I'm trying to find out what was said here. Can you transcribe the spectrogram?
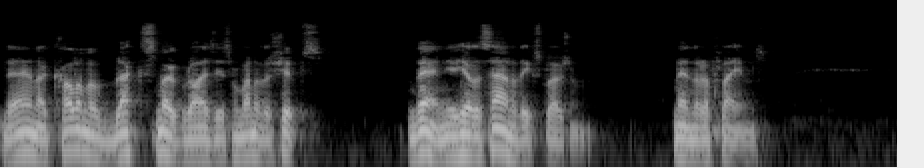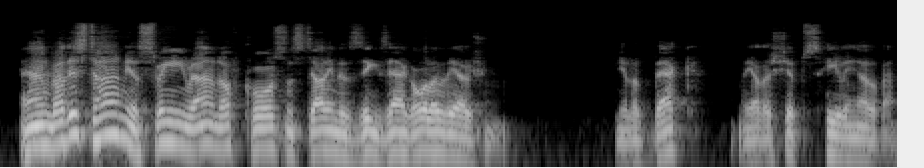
Then a column of black smoke rises from one of the ships. Then you hear the sound of the explosion. Then there are flames. And by this time you're swinging round off course and starting to zigzag all over the ocean. You look back, and the other ship's heeling over.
